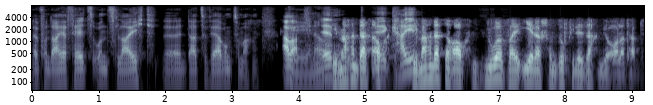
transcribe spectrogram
Äh, von daher fällt es uns leicht, äh, dazu Werbung zu machen. Aber genau. ähm, die machen das auch, äh, Kai, die machen das doch auch nur, weil ihr da schon so viele Sachen geordert habt.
